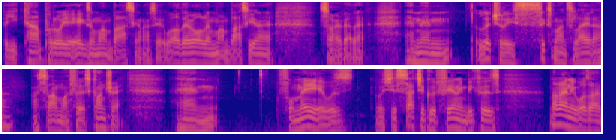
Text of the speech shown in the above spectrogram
but you can't put all your eggs in one basket. And I said, well, they're all in one basket, you know, sorry about that. And then literally six months later, I signed my first contract. And for me, it was, it was just such a good feeling because not only was I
